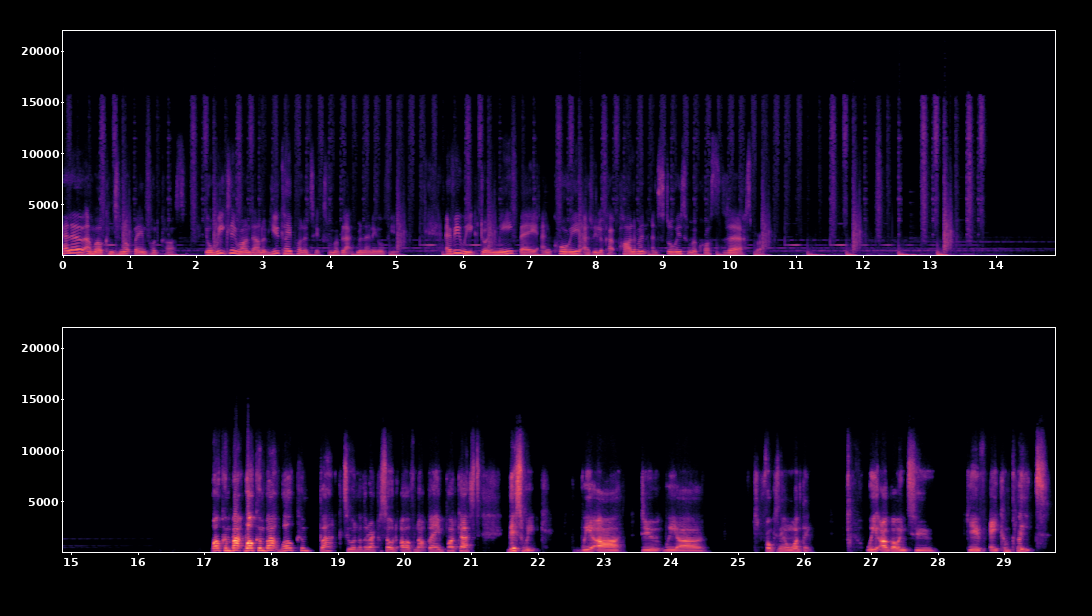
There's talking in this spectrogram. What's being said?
Hello and welcome to Not BAME Podcast, your weekly rundown of UK politics from a black millennial view. Every week, join me, Bay, and Cory as we look at Parliament and stories from across the diaspora. Welcome back, welcome back, welcome back to another episode of Not BAME Podcast. This week, we are do we are focusing on one thing. We are going to give a complete,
